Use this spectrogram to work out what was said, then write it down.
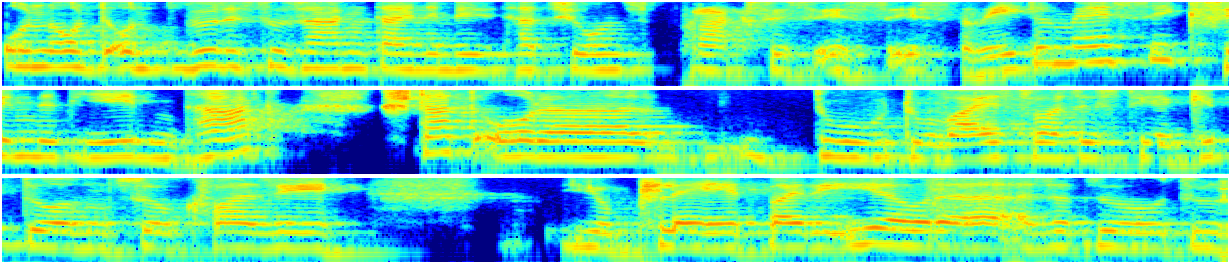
Und, und, und würdest du sagen, deine Meditationspraxis ist, ist regelmäßig, findet jeden Tag statt oder du, du weißt, was es dir gibt und so quasi you play it by the ear oder also du, du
